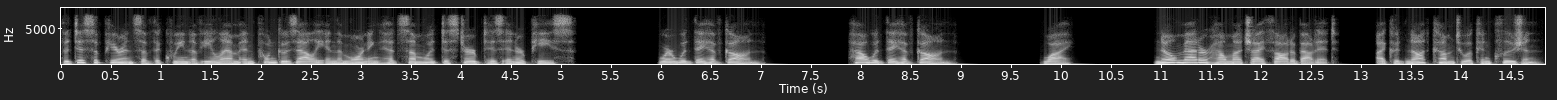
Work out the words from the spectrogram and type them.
The disappearance of the Queen of Elam and Punguzali in the morning had somewhat disturbed his inner peace. Where would they have gone? How would they have gone? Why? No matter how much I thought about it, I could not come to a conclusion.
